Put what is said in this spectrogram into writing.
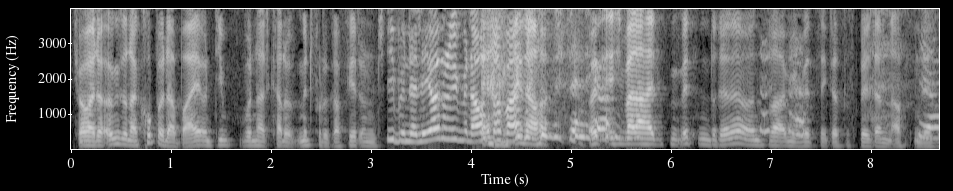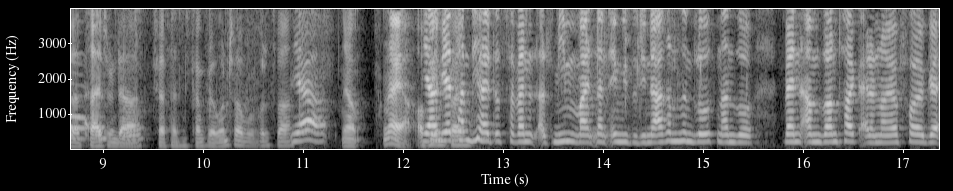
Ich war bei da irgendeiner Gruppe dabei und die wurden halt gerade mitfotografiert und Ich bin der Leon und ich bin auch dabei. genau. Das ist der Leon. Und ich war da halt mittendrin und es war irgendwie witzig, dass das Bild dann auch in Ja, dieser Zeitung ist da, so. ich weiß nicht, Frankfurter Rundschau, wo, wo das war. ja. Ja, naja, auf ja, jeden und jetzt Fall. haben die halt das verwendet als Meme, meinten dann irgendwie so, die Narren sind los und dann so, wenn am Sonntag eine neue Folge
